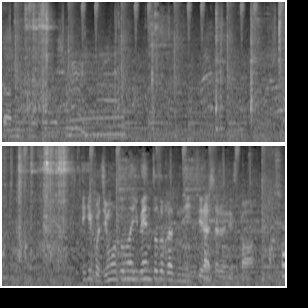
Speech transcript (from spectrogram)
いいい感じですねえ結構地元のイベントとかに行ってらっしゃるんですか、あそ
